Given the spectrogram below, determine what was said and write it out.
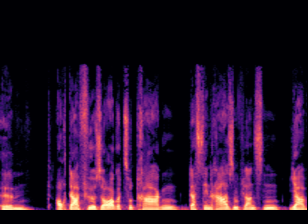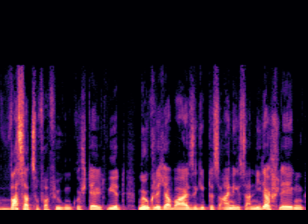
ähm, auch dafür Sorge zu tragen, dass den Rasenpflanzen ja Wasser zur Verfügung gestellt wird. Möglicherweise gibt es einiges an Niederschlägen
